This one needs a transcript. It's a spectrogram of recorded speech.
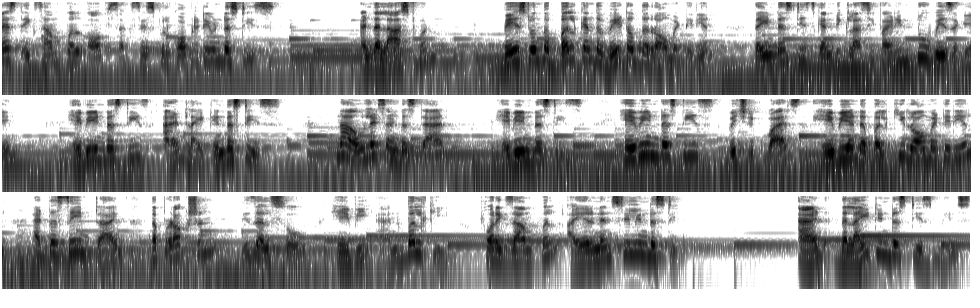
best example of successful cooperative industries. And the last one based on the bulk and the weight of the raw material the industries can be classified in two ways again heavy industries and light industries. Now let's understand heavy industries. Heavy industries which requires heavy and a bulky raw material at the same time the production is also heavy and bulky. For example, iron and steel industry. And the light industries means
